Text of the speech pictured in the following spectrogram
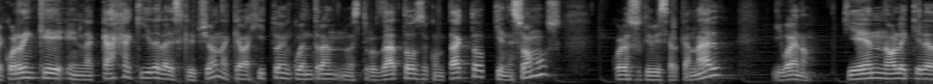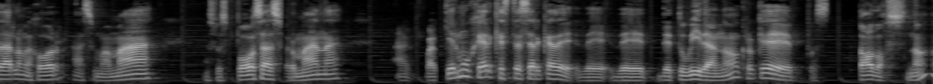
Recuerden que en la caja aquí de la descripción, aquí abajito, encuentran nuestros datos de contacto, quiénes somos. Recuerden suscribirse al canal. Y bueno, ¿quién no le quiere dar lo mejor a su mamá, a su esposa, a su hermana, a cualquier mujer que esté cerca de, de, tu vida, ¿no? Creo que pues todos, ¿no?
